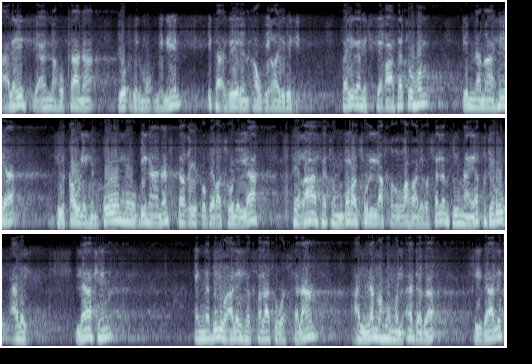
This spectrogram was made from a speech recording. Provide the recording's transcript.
عليه لأنه كان يؤذي المؤمنين بتعذير أو بغيره. فإذا استغاثتهم إنما هي في قولهم قوموا بنا نستغيث برسول الله استغاثة برسول الله صلى الله عليه وسلم فيما يقدر عليه. لكن النبي عليه الصلاة والسلام علمهم الأدب في ذلك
